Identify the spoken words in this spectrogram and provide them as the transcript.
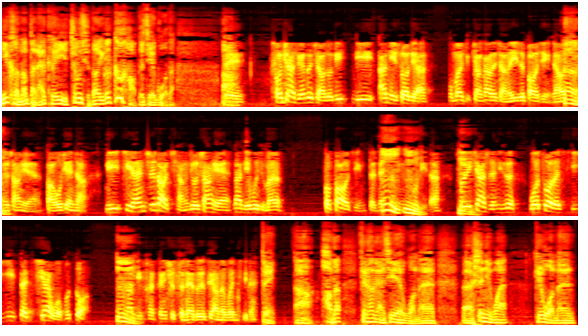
你可能本来可以争取到一个更好的结果的。对，从驾驶员的角度，你你按你说的，我们像刚才讲的，一是报警，然后抢救伤员，保护现场。你既然知道抢救伤员，那你为什么不报警，等待交警处理呢？作为驾驶人，你是我做了其一，但其二我不做，那你肯定是存在这个这样的问题的。对啊，好的，非常感谢我们呃申警官。给我们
